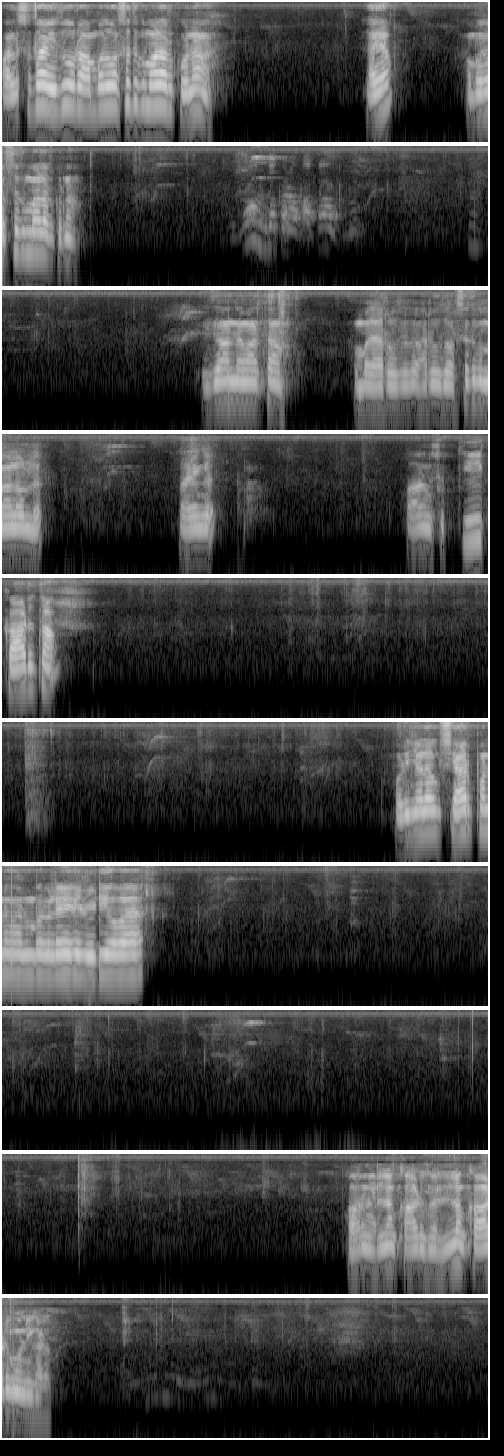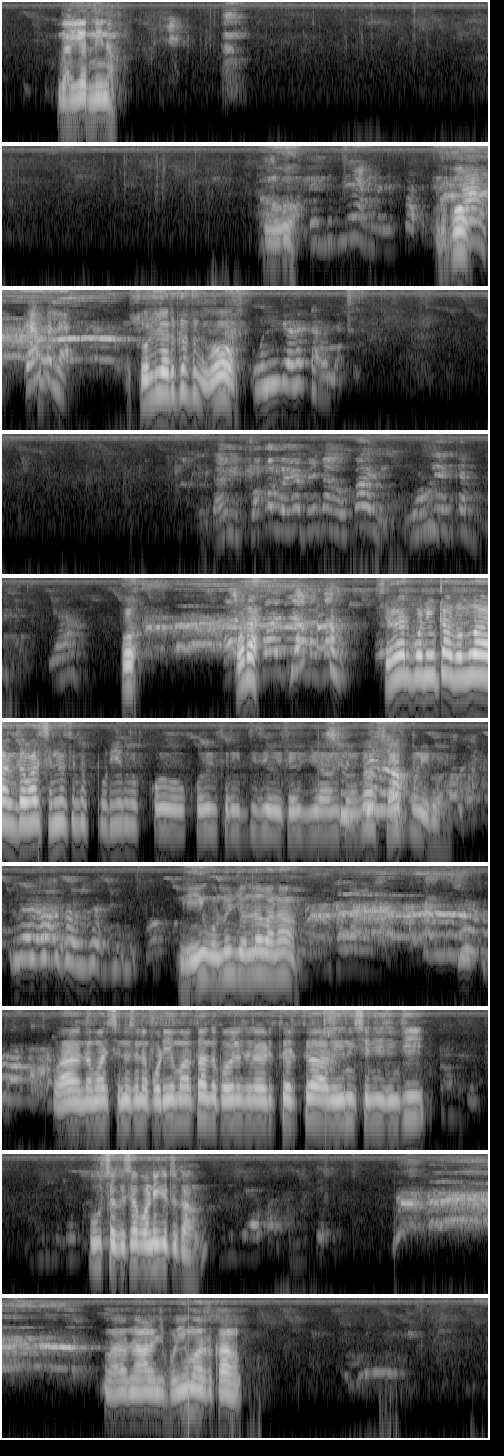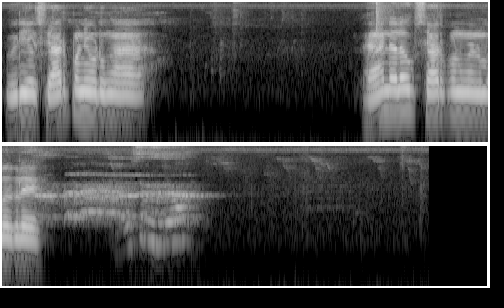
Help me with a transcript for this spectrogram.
பழசு தான். இது ஒரு ஐம்பது வருஷத்துக்கு மேலே இருக்கும்ண்ணா. இல்லையா ஐம்பது வருஷத்துக்கு மேலே இருக்குண்ணா. இது அந்த மாதிரி தான். ஐம்பது அறுபது அறுபது வருஷத்துக்கு மேலே உள்ள பயங்க சுற்றி காடு தான். முடிஞ்ச அளவுக்கு ஷேர் பண்ணுங்கள் நண்பர்களே வீடியோவை. பாருங்கள் எல்லாம் காடுங்க எல்லாம் காடு மொழி கிடக்கும் இந்த ஐயர் நீனா ஓ இங்க போ தேவையில்ல சொல்லி எடுக்கிறதுக்கு ஓ ஓ போடா. ஷேர் பண்ணிவிட்டா சொல்லுவா இந்த மாதிரி சின்ன சின்ன கோ கோயில் செருக்கி செருக்கியான்னு சொன்னா ஷேர் பண்ணிவிடுவாங்க நீ ஒன்றும் சொல்ல வேணாம். வா இந்த மாதிரி சின்ன சின்ன பொடியை மாதிரி தான் அந்த கோயிலை சில எடுத்து எடுத்து அது இதுன்னு செஞ்சு செஞ்சு ஊச கிசை பண்ணிக்கிட்டு இருக்காங்க நாலஞ்சு பொடிய மாதிரி இருக்காங்க வீடியோ ஷேர் பண்ணி விடுங்க. வேண்ட அளவுக்கு ஷேர் பண்ணுங்க நண்பர்களே.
